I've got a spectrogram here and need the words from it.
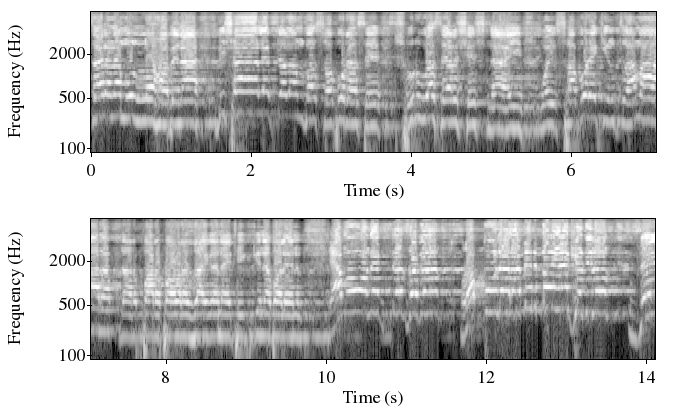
সারানা মূল্য হবে না। বিশাল একটা লম্বা সফর আছে, শুরু আছে আর শেষ নাই। ওই সফরে কিন্তু আমার আপনার পার পাওয়ার জায়গা নাই, ঠিক কিনা বলেন? এমন একটা জায়গা রব্বুল আলামিন বানিয়ে রেখে দিল, যেই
